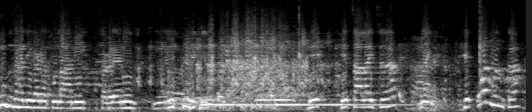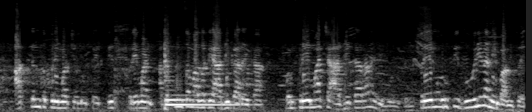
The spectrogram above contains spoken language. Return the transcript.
चूक झाली गाड्या तुला आम्ही सगळ्यांनी. हे हे हे चालायचं नाही. हे कोण म्हणतं? अत्यंत प्रेमाचे लोक आहेत ते. प्रेमाने आता तुमचा माझा काही अधिकार आहे का? पण प्रेमाच्या अधिकाराने मी बोलतोय. प्रेमरूपी दोरीनं मी बांधतोय.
